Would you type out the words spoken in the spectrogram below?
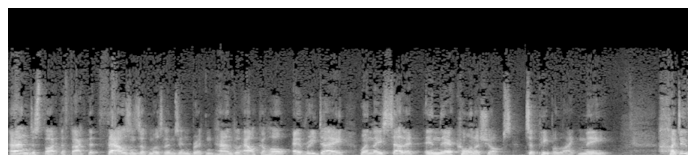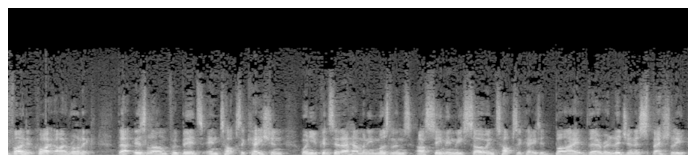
and despite the fact that thousands of Muslims in Britain handle alcohol every day when they sell it in their corner shops to people like me. I do find it quite ironic that Islam forbids intoxication when you consider how many Muslims are seemingly so intoxicated by their religion, especially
